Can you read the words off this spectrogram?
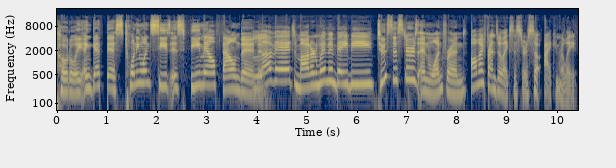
Totally. And get this 21 Seeds is female founded. Love it. Modern women, baby. Two sisters and one friend. All my friends are like sisters, so I can relate.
